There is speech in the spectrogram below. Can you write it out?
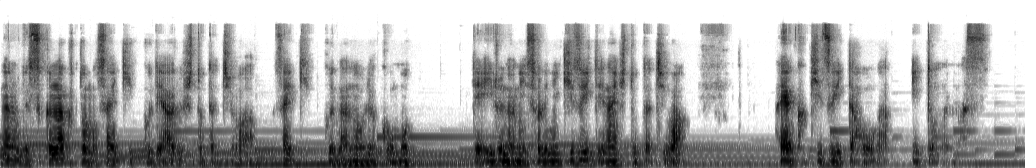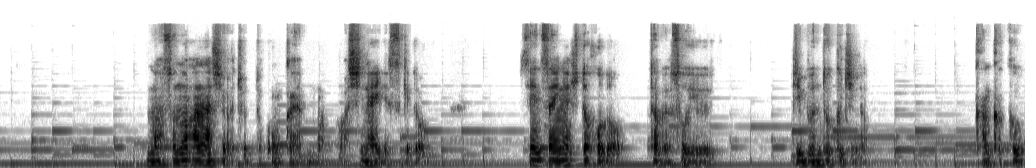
なので少なくともサイキックである人たちは、サイキックな能力を持っているのに、それに気づいてない人たちは、早く気づいた方がいいと思います。まあその話はちょっと今回はしないですけど、繊細な人ほど多分そういう自分独自の感覚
